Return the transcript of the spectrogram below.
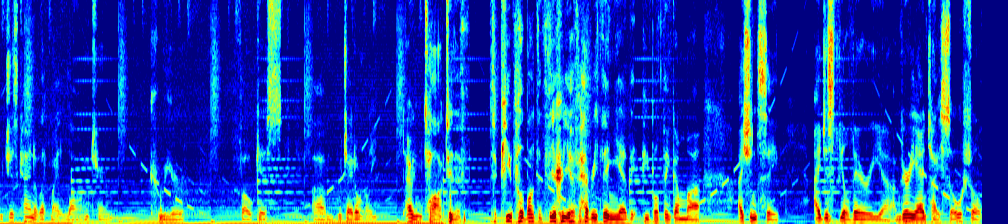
which is kind of like my long term career focus, um, which I don't really, I haven't talked to the to people about the theory of everything yet. People think I'm, uh, I shouldn't say, I just feel very, uh, I'm very antisocial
